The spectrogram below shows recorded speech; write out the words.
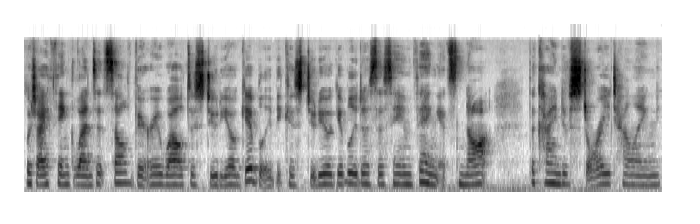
which I think lends itself very well to Studio Ghibli because Studio Ghibli does the same thing. It's not the kind of storytelling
